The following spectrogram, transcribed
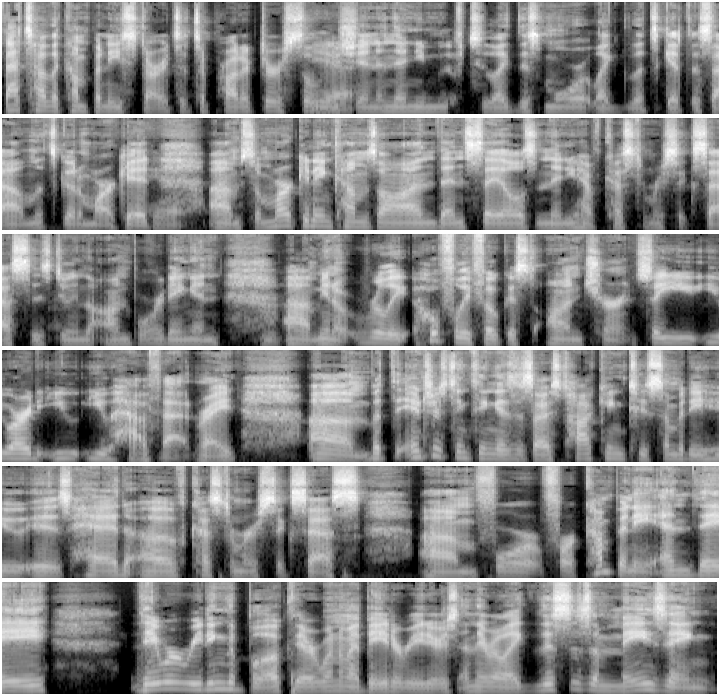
that's how the company starts. It's a product or a solution. And then you move to like this more like, let's get this out and let's go to market. Yeah. Um, so marketing comes on, then sales, and then you have customer success is doing the onboarding and, Mhm. um, you know, really hopefully focused on churn. So you, you already, you, you have that, right? Um, but the interesting thing is, is I was talking to somebody who is head of customer success um, for for a company, and they they were reading the book. They were one of my beta readers, and they were like, "This is amazing."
